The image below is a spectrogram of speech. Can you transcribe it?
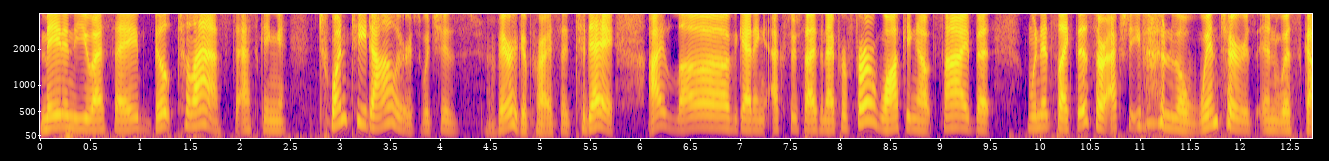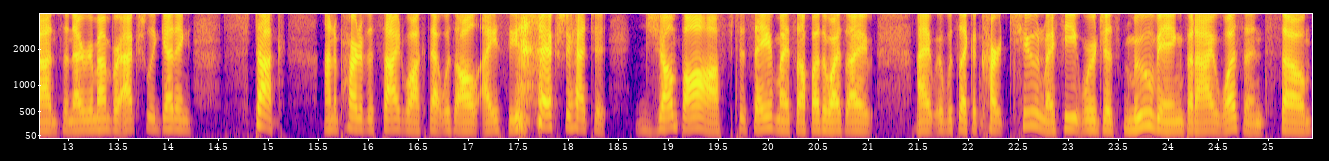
made in the USA, built to last, asking $20, which is a very good price. Uh, Today, I love getting exercise and I prefer walking outside, but when it's like this, or actually even the winters in Wisconsin, I remember actually getting stuck on a part of the sidewalk that was all icy. I actually had to jump off to save myself. Otherwise, I, I it was like a cartoon. My feet were just moving, but I wasn't. So,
